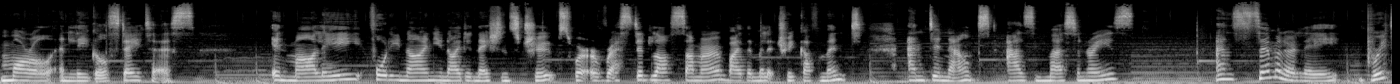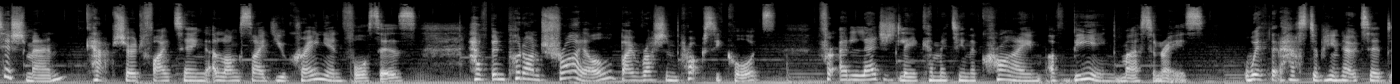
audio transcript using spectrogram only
moral and legal status. In Mali, 49 United Nations troops were arrested last summer by the military government and denounced as mercenaries. And similarly, British men captured fighting alongside Ukrainian forces have been put on trial by Russian proxy courts for allegedly committing the crime of being mercenaries, with, it has to be noted,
